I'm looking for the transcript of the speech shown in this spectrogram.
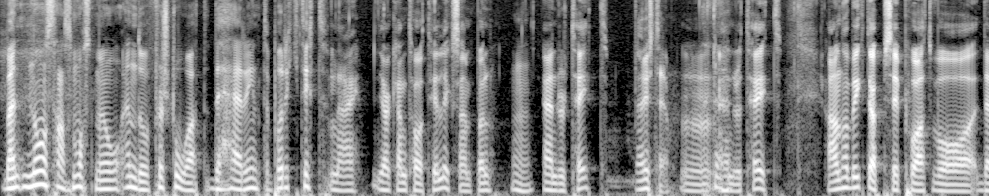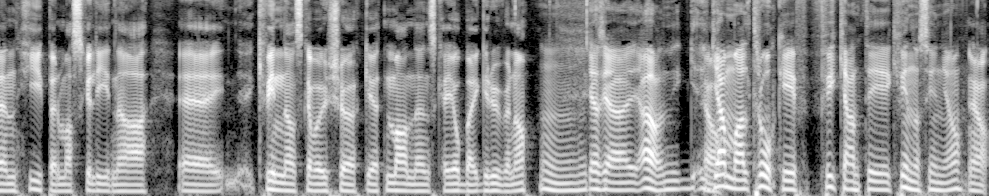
Men någonstans måste man ju ändå förstå att det här är inte på riktigt. Nej, jag kan ta till exempel Mm. Andrew Tate. Ja just det. Mm, Andrew Tate. Han har byggt upp sig på att vara den hypermaskulina eh, Kvinnan ska vara i köket, mannen ska jobba i gruvorna. Mm, ganska, ja, g- Ja. gammal, tråkig, fyrkantig kvinnosyn ja. Ja.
